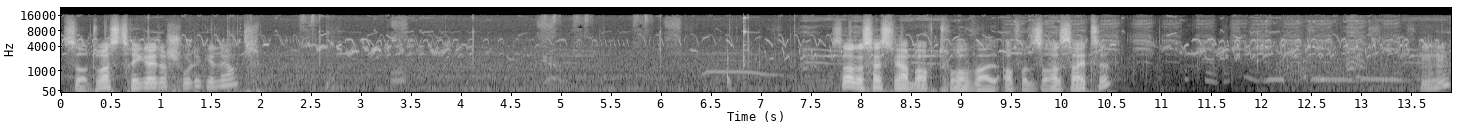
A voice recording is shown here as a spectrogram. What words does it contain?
So, du hast Träger in der Schule gelernt? So, das heißt, wir haben auch Torwall auf unserer Seite. Mhm.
